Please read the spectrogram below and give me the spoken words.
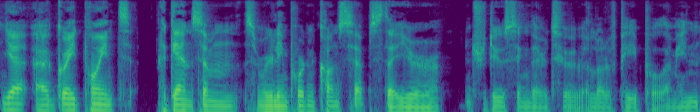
yeah, a great point. Again, some some really important concepts that you're introducing there to a lot of people. I mean,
